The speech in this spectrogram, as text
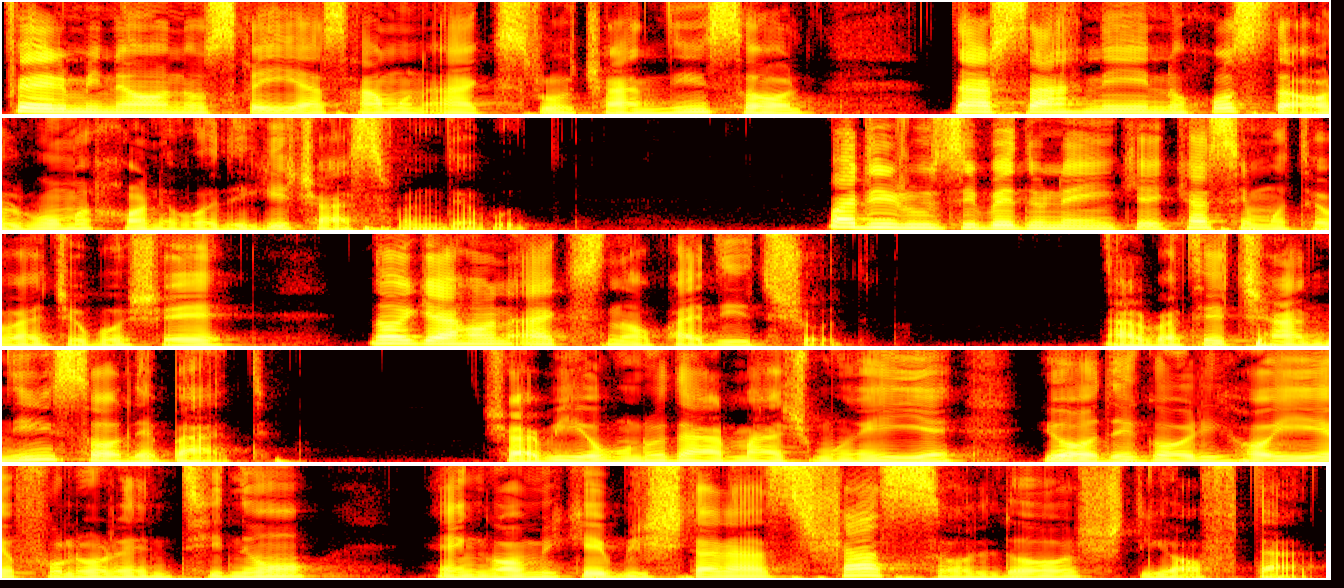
فرمینا نسخه ای از همون عکس رو چندین سال در صحنه نخست آلبوم خانوادگی چسبونده بود. ولی روزی بدون اینکه کسی متوجه باشه ناگهان عکس ناپدید شد. البته چندین سال بعد. شبیه اون رو در مجموعه یادگاری های فلورنتینو هنگامی که بیشتر از 60 سال داشت یافتند.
